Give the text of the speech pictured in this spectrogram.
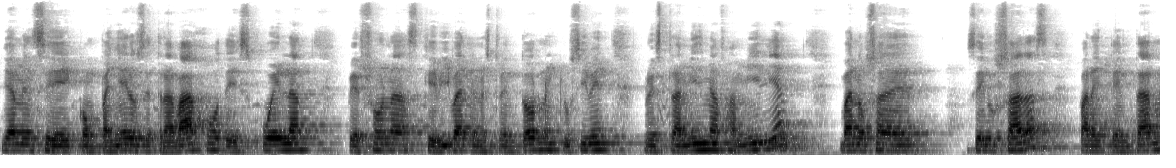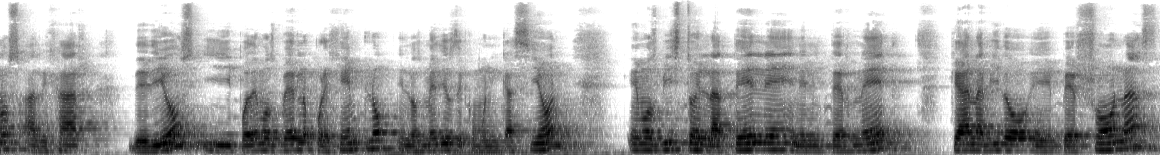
llámense compañeros de trabajo, de escuela, personas que vivan en nuestro entorno, inclusive nuestra misma familia, van a ser usadas para intentarnos alejar de Dios. Y podemos verlo, por ejemplo, en los medios de comunicación Hemos visto en la tele, en el internet, que han habido eh, personas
